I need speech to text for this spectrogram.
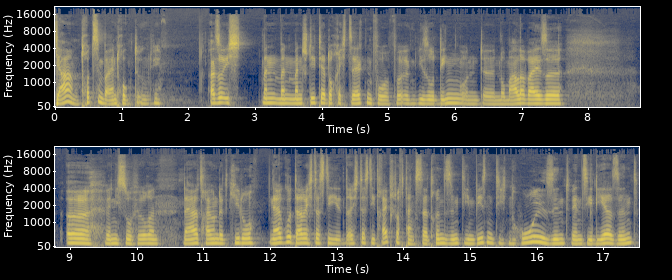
ja, trotzdem beeindruckend irgendwie. Also ich, man, man, man steht ja doch recht selten vor, vor irgendwie so Dingen und äh, normalerweise, äh, wenn ich so höre, naja, 300 Kilo. Na gut, dadurch, dass die, dadurch, dass die Treibstofftanks da drin sind, die im Wesentlichen hohl sind, wenn sie leer sind,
